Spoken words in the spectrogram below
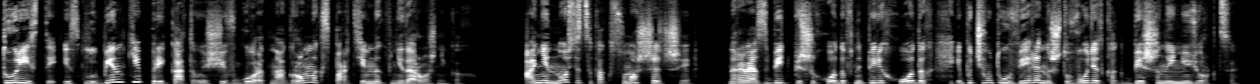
Туристы из глубинки, прикатывающие в город на огромных спортивных внедорожниках. Они носятся как сумасшедшие, норовя сбить пешеходов на переходах и почему-то уверены, что водят как бешеные нью-йоркцы.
